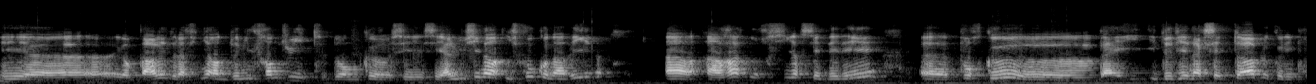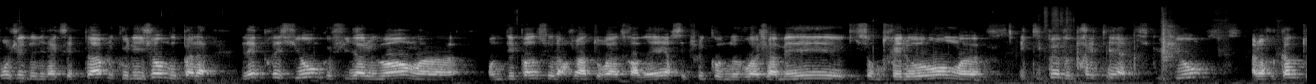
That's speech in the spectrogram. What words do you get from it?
Et, euh, on parlait de la finir en 2038. Donc c'est hallucinant. Il faut qu'on arrive à, raccourcir ces délais pour que ben, ils deviennent acceptables, que les projets deviennent acceptables, que les gens n'aient pas l'impression que finalement on dépense l'argent à tour et à travers, ces trucs qu'on ne voit jamais, euh, qui sont très longs euh, et qui peuvent prêter à discussion. Alors que quand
